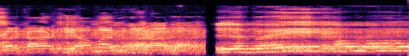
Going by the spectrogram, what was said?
سرکار کی آمد۔ مرحبا۔ لبیک اللہ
